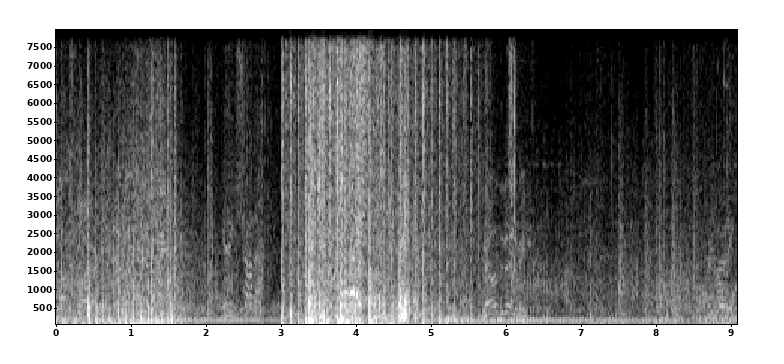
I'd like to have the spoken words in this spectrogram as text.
Shots fired. and they're hitting me. Getting shot at. Grounded enemy. Reloading.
